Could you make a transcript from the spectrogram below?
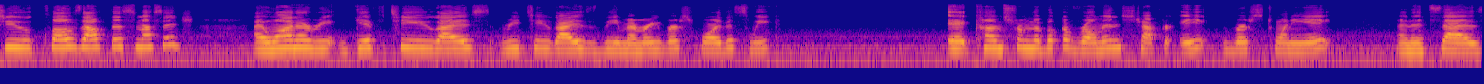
to close out this message, I want to re- give to you guys, read to you guys the memory verse for this week. It comes from the book of Romans, chapter 8, verse 28, and it says,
